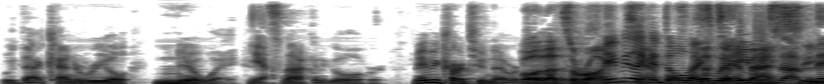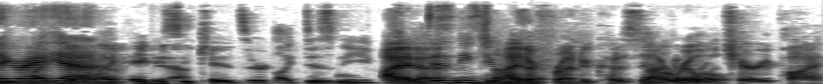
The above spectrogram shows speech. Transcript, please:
with that kind of reel, no way. Yeah. It's not going to go over. Maybe Cartoon Network. Well, that's the wrong Maybe like example. Adult That's Swim a or something, right? Like, Yeah. Like ABC Kids or like Disney. I had a, Disney It's not I had a friend who cut his It's not demo gonna reel roll. with cherry pie.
